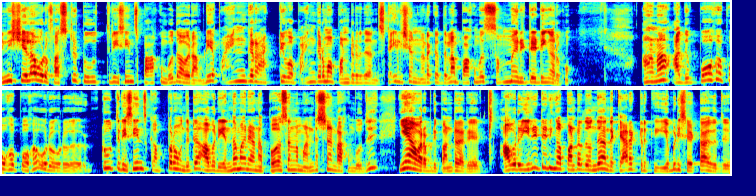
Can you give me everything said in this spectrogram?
இனிஷியலாக ஒரு ஃபஸ்ட்டு டூ த்ரீ சீன்ஸ் பார்க்கும்போது அவர் அப்படியே பயங்கர ஆக்டிவாக பயங்கரமாக பண்ணுறது அந்த ஸ்டைலிஷன் நடக்கிறதெல்லாம் பார்க்கும்போது செம்ம இரிட்டேட்டிங்காக இருக்கும். ஆனால் அது போக போக போக ஒரு ஒரு டூ த்ரீ சீன்ஸ்க்கு அப்புறம் வந்துட்டு அவர் எந்த மாதிரியான பர்சன் நம்ம அண்டர்ஸ்டாண்ட் ஆகும்போது ஏன் அவர் அப்படி பண்ணுறாரு அவர் இரிட்டேட்டிங்காக பண்ணுறது வந்து அந்த கேரக்டருக்கு எப்படி செட் ஆகுது?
